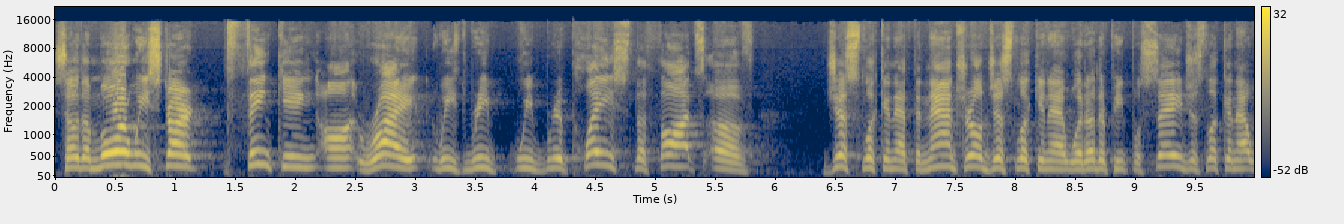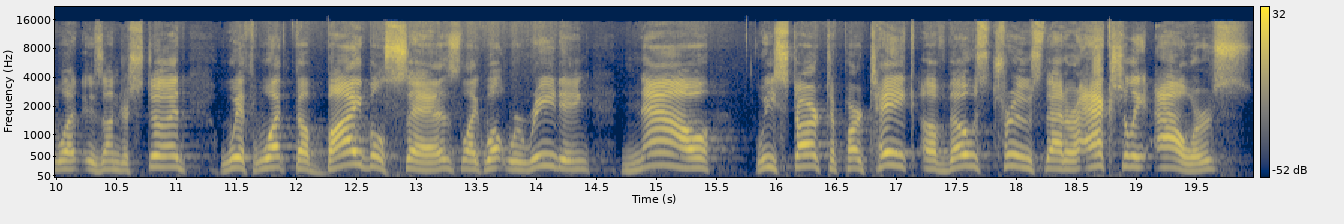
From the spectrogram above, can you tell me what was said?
So the more we start thinking on right, we, re, we replace the thoughts of just looking at the natural, just looking at what other people say, just looking at what is understood with what the Bible says, like what we're reading. Now we start to partake of those truths that are actually ours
